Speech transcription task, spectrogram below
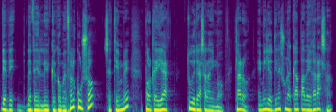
desde, que comenzó el curso, septiembre, porque dirás, tú dirás ahora mismo, claro, Emilio, tienes una capa de grasa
